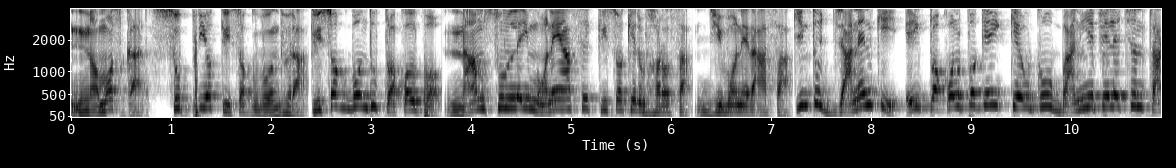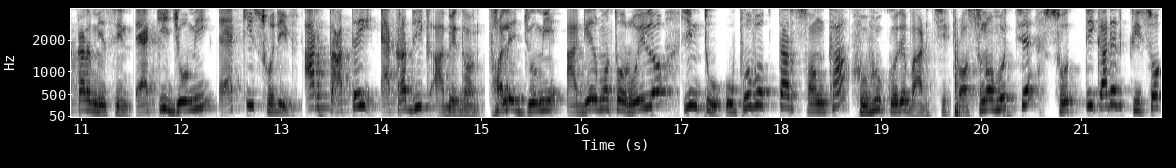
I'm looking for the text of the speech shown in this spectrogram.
নমস্কার, সুপ্রিয় কৃষক বন্ধুরা। কৃষক বন্ধু প্রকল্প, নাম শুনলেই মনে আসে কৃষকের ভরসা, জীবনের আশা। কিন্তু জানেন কি, এই প্রকল্পকেই কেউ কেউ বানিয়ে ফেলেছেন টাকার মেশিন। একই জমি, একই শরীফ, আর তাতেই একাধিক আবেদন। ফলে জমি আগের মতো রইল, কিন্তু উপভোক্তার সংখ্যা হুহু করে বাড়ছে। প্রশ্ন হচ্ছে, সত্যিকারের কৃষক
